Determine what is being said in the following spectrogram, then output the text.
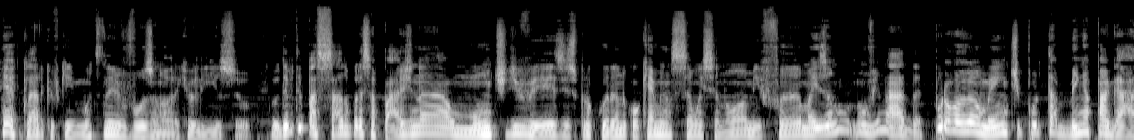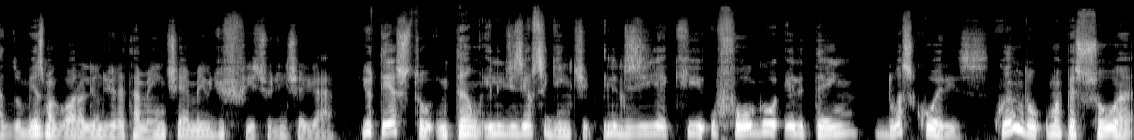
É claro que eu fiquei muito nervoso na hora que eu li isso. Eu devo ter passado por essa página um monte de vezes, procurando qualquer menção a esse nome, fã, mas eu não, não vi nada. Provavelmente por estar tá bem apagado, mesmo agora olhando diretamente é meio difícil de enxergar. E o texto, então, ele dizia o seguinte: ele dizia que o fogo ele tem duas cores. Quando uma pessoa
